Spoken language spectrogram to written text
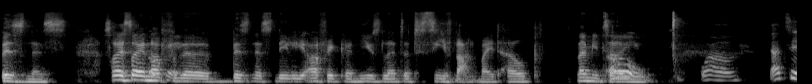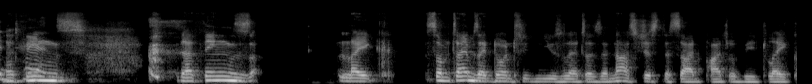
business so i signed up for the business daily africa newsletter to see if that might help let me tell you Oh, wow. That's intense. things the things like sometimes i don't read newsletters and that's just the sad part of it like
